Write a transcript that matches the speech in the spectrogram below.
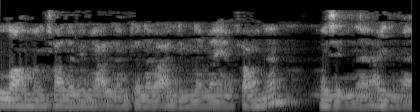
اللهم انفعنا بما علمتنا وعلمنا ما ينفعنا وزدنا علما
